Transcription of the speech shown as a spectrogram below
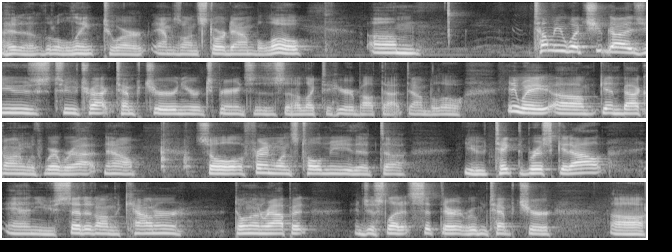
I had a little link to our Amazon store down below. Um, tell me what you guys use to track temperature and your experiences. Uh, I'd like to hear about that down below. Anyway, um, getting back on with where we're at now. So a friend once told me that uh, you take the brisket out and you set it on the counter, don't unwrap it, and just let it sit there at room temperature. Uh,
